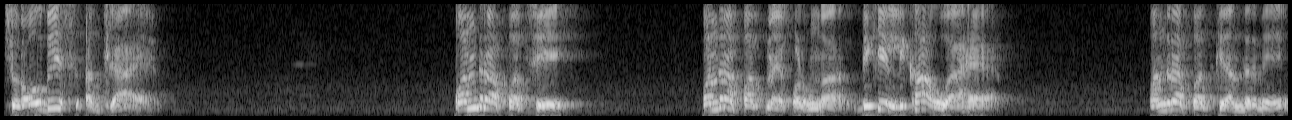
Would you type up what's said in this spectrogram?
24 अध्याय। पंद्रह पद से, पंद्रह पद में पढ़ूँगा। देखिए, लिखा हुआ है, पंद्रह पद के अंदर में,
